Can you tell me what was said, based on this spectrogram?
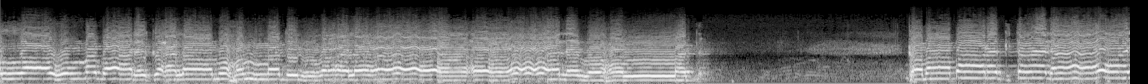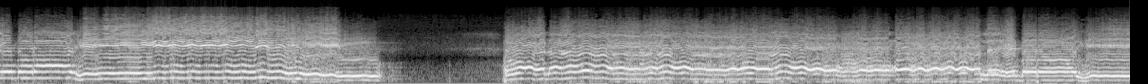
اللهم بارك على محمد وعلى آل محمد. كما باركت على إبراهيم وعلى آل إبراهيم.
